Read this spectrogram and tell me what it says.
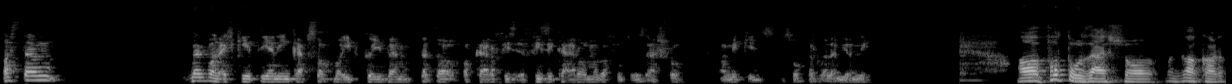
Aztán meg van egy-két ilyen inkább szakmai könyvem, tehát a, akár a fizikáról, meg a fotózásról, amik így szoktak velem jönni. A fotózásról akar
